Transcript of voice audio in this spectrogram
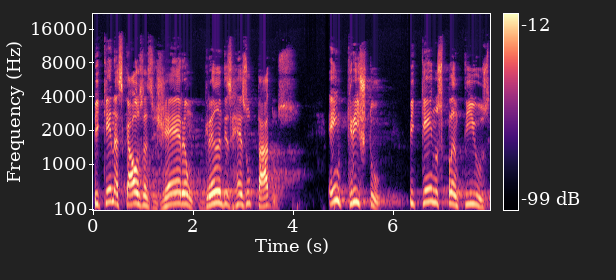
pequenas causas geram grandes resultados. Em Cristo, pequenos plantios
